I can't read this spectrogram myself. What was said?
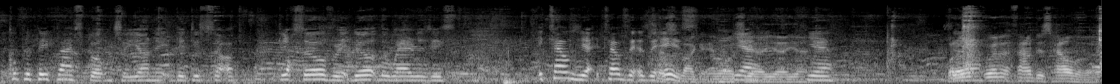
A couple of people I've spoken to, you know, they just sort of gloss over it, don't they? Whereas he's, he tells you, he tells it as it it is. like it was, yeah, yeah, yeah. Yeah. Well, Yeah. when I found his helmet,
